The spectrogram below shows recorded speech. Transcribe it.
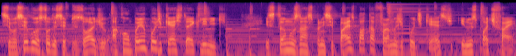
Se você gostou desse episódio, acompanhe o podcast da iClinic. Estamos nas principais plataformas de podcast e no Spotify.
